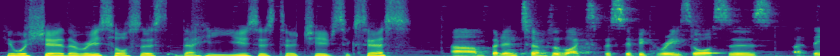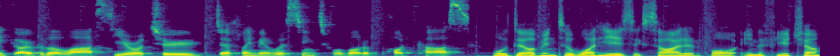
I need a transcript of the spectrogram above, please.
He will share the resources that he uses to achieve success. Um, but in terms of like specific resources, I think over the last year or two, definitely been listening to a lot of podcasts. We'll delve into what he is excited for in the future.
